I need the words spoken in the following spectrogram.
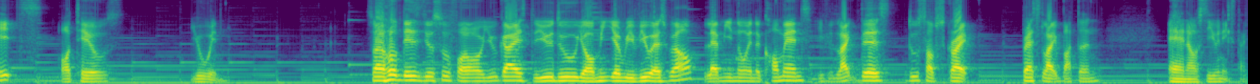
heads or tails, you win. So, I hope this is useful for you guys. Do you do your mid year review as well? Let me know in the comments. If you like this, do subscribe, press like button, and I'll see you next time.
